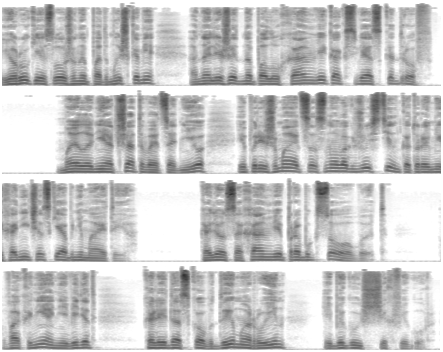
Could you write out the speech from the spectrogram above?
Ее руки сложены под мышками, она лежит на полу Хамви, как связка дров. Мелани отшатывается от нее и прижимается снова к Джустин, которая механически обнимает ее. Колеса Хамви пробуксовывают. В окне они видят калейдоскоп дыма, руин и бегущих фигур.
